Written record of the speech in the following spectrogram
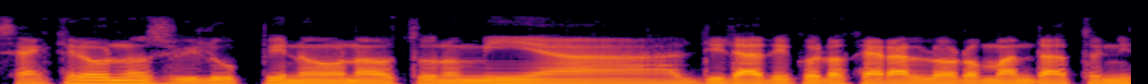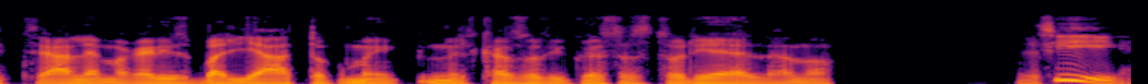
se anche loro non sviluppino un'autonomia al di là di quello che era il loro mandato iniziale, magari sbagliato, come nel caso di questa storiella, no? Sì,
